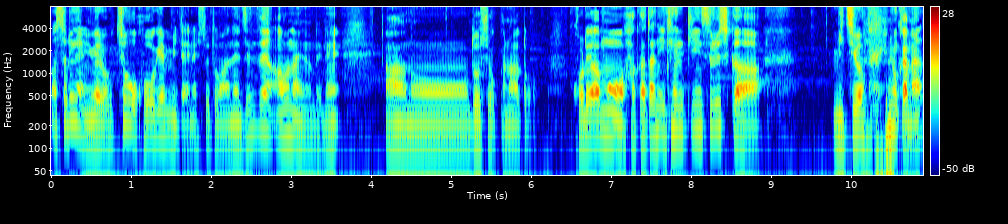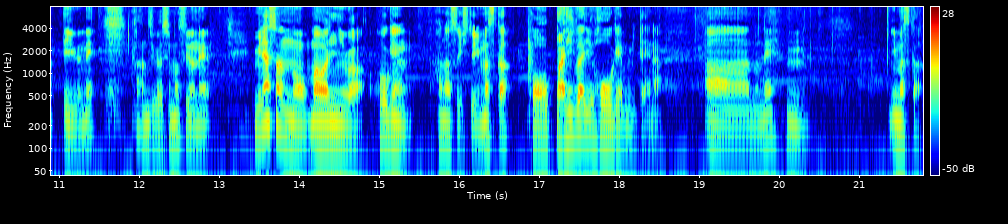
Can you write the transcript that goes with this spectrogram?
まあ、それ以外にいわゆる超方言みたいな人とはね全然会わないのでねあのー、どうしようかなと。これはもう博多に転勤するしか道はないのかなっていうね感じがしますよね。皆さんの周りには方言話す人いますか？こうバリバリ方言みたいな。あのねうん。いますか？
